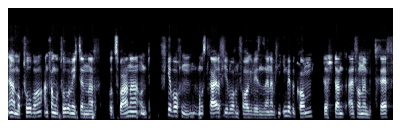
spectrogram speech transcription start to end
ja, im Oktober, Anfang Oktober bin ich dann nach Botswana und vier Wochen, muss drei oder vier Wochen vor gewesen sein, habe ich eine E-Mail bekommen. Da stand einfach nur ein Betreff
